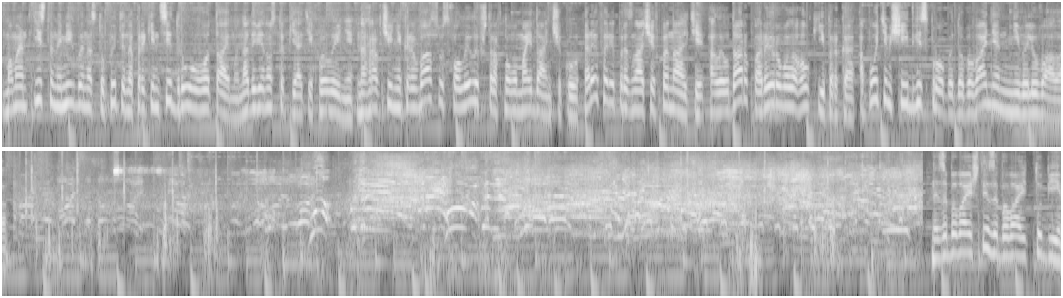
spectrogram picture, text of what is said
Момент істини міг би наступити наприкінці другого тайму на 95-й хвилині. На гравчині кривбасу сфолили в штрафному майданчику. Рефері призначив пенальті, але удар парирувала голкіперка, а потім ще й дві спроби добивання нівелювала. Не забиваєш ти, забивають тобі.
